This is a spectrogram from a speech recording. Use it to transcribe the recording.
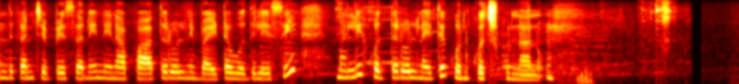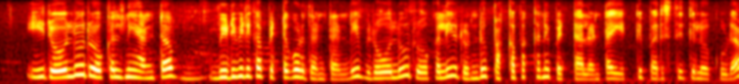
అందుకని చెప్పేసి నేను ఆ పాత రోల్ని బయట వదిలేసి మళ్ళీ కొత్త రోల్ని అయితే కొనుక్కొచ్చుకున్నాను. ఈ రోలు రోకలిని అంట విడివిడిగా పెట్టకూడదంటండి. రోలు రోకలి రెండు పక్క పక్కనే పెట్టాలంట ఎట్టి పరిస్థితిలో కూడా.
